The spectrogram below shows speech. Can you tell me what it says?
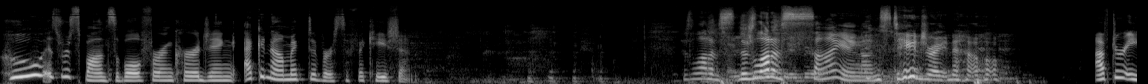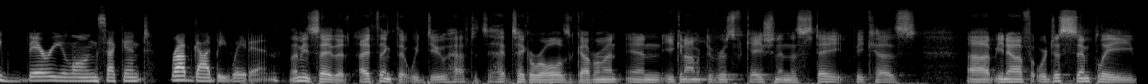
Who is responsible for encouraging economic diversification? There's a lot of there's a lot of sighing on stage right now. After a very long second, Rob Godby weighed in. Let me say that I think that we do have to t- take a role as a government in economic diversification in the state because, uh, you know, if it were just simply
